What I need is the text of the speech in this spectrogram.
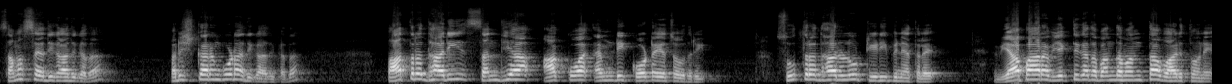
సమస్య అది కాదు కదా? పరిష్కారం కూడా అది కాదు కదా? పాత్రధారి సంధ్య ఆక్వా ఎండి కోటయ్య చౌదరి. సూత్రధారులు టీడీపీ నేతలే. వ్యాపార వ్యక్తిగత బంధమంతా వారితోనే.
